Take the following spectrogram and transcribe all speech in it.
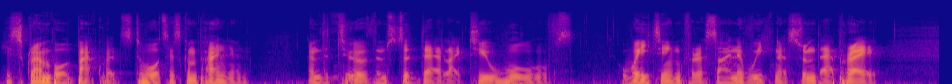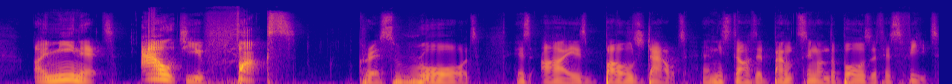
He scrambled backwards towards his companion, and the two of them stood there like two wolves, waiting for a sign of weakness from their prey. I mean it! Out, you fucks! Chris roared. His eyes bulged out, and he started bouncing on the balls of his feet,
